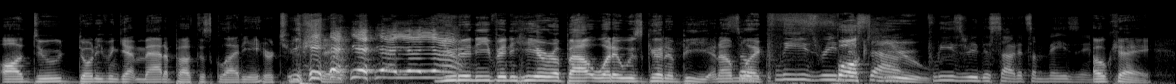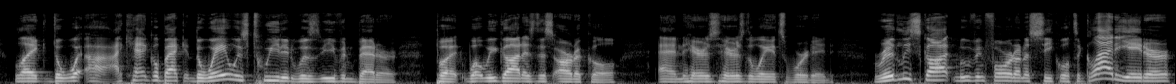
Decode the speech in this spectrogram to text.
oh, dude, don't even get mad about this Gladiator 2 Yeah, shit. yeah, yeah, yeah, yeah. You didn't even hear about what it was gonna be. And I'm so like, please read this out. you. Please read this out. It's amazing. Okay. Like the way uh, I can't go back. The way it was tweeted was even better. But what we got is this article, and here's here's the way it's worded. Ridley Scott moving forward on a sequel to Gladiator.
